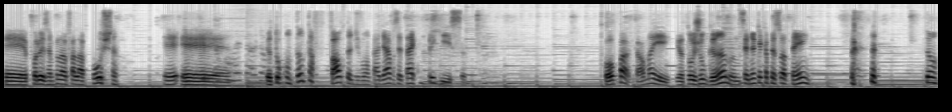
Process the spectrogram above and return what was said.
É, por exemplo, ela falar, poxa, é, é, eu tô com tanta falta de vontade. Ah, você tá com preguiça. Opa, calma aí. Eu tô julgando, não sei nem o que, que a pessoa tem. então,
